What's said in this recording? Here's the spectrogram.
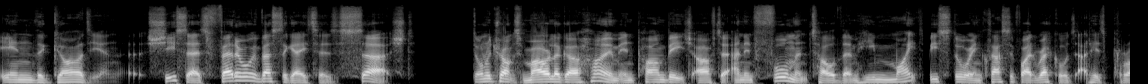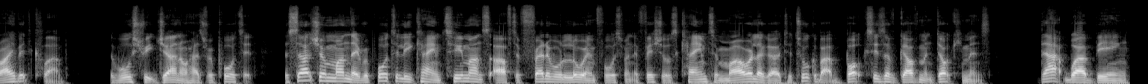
in The Guardian, she says federal investigators searched Donald Trump's Mar-a-Lago home in Palm Beach after an informant told them he might be storing classified records at his private club, the Wall Street Journal has reported. The search on Monday reportedly came two months after federal law enforcement officials came to Mar-a-Lago to talk about boxes of government documents that were being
